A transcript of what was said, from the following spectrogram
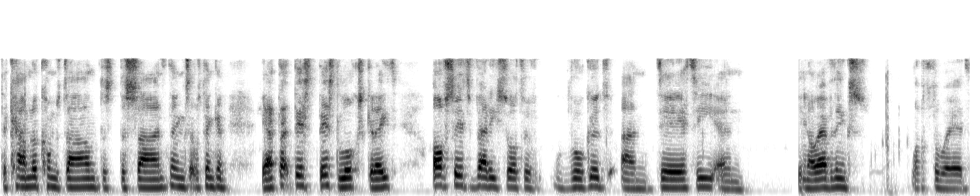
the camera comes down, the, the sign things. I was thinking, yeah, that this this looks great. Obviously, it's very sort of rugged and dirty, and you know everything's what's the word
